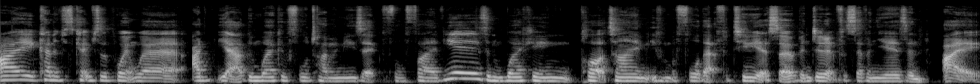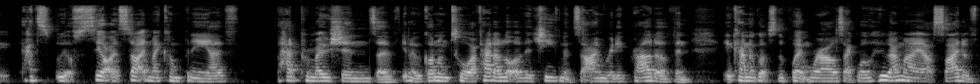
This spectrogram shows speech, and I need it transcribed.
I kind of just came to the point where I yeah I've been working full time in music for five years and working part time even before that for two years. So I've been doing it for seven years, and I had started my company. I've had promotions. I've you know gone on tour. I've had a lot of achievements that I'm really proud of, and it kind of got to the point where I was like, well, who am I outside of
